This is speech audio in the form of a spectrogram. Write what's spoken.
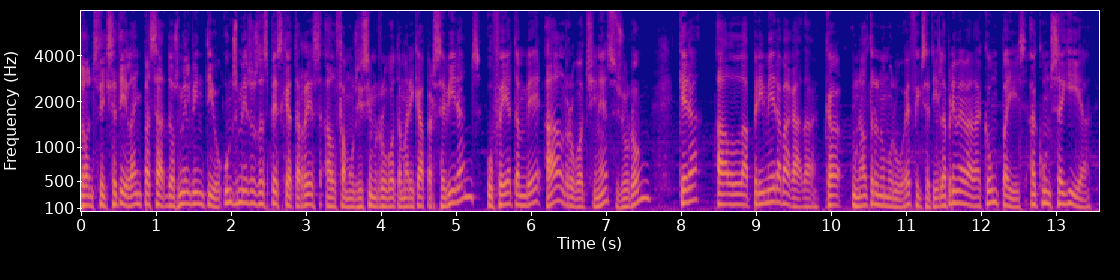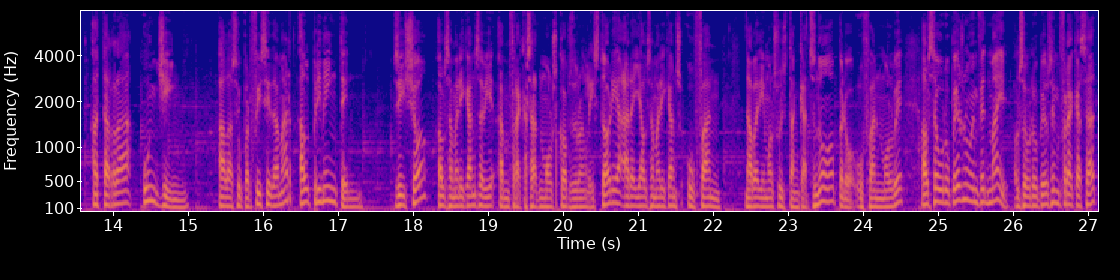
Doncs fixa-t'hi, l'any passat, 2021, uns mesos després que aterrés el famosíssim robot americà Perseverance, ho feia també al robot xinès Zhurong, que era la primera vegada que, un altre número 1, eh, fixa-t'hi, la primera vegada que un país aconseguia aterrar un giny a la superfície de Mart al primer intent. Dir, això els americans havia, han fracassat molts cops durant la història, ara ja els americans ho fan, anava a dir amb els ulls tancats, no, però ho fan molt bé. Els europeus no ho hem fet mai, els europeus hem fracassat.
